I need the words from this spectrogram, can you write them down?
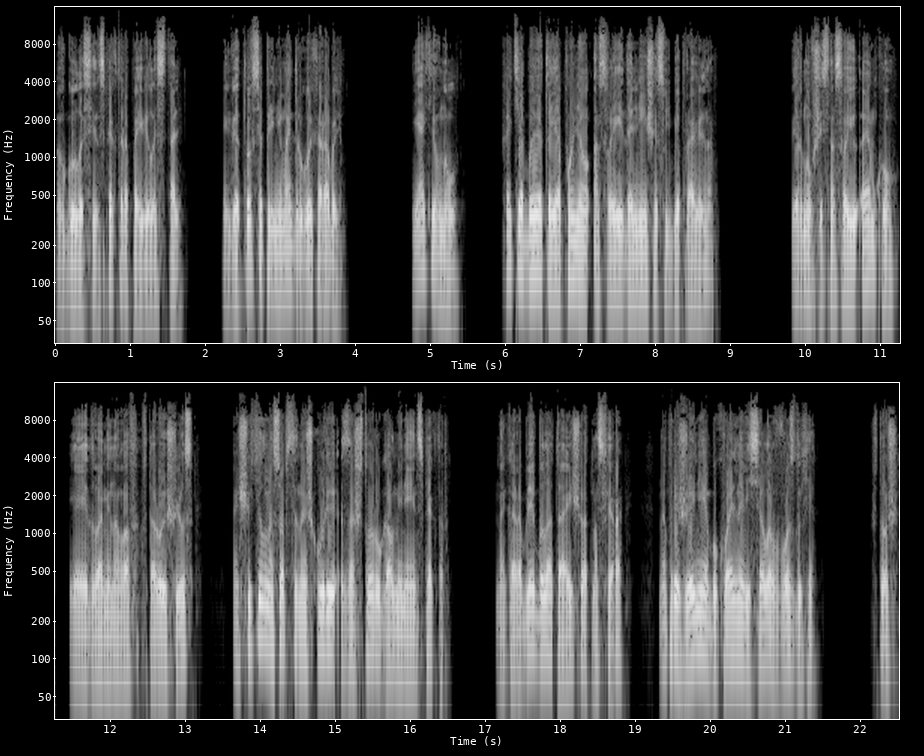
В голосе инспектора появилась сталь. И готовься принимать другой корабль. Я кивнул. Хотя бы это я понял о своей дальнейшей судьбе правильно. Вернувшись на свою «Эмку», я, едва миновав второй шлюз, ощутил на собственной шкуре, за что ругал меня инспектор. На корабле была та еще атмосфера. Напряжение буквально висело в воздухе. Что ж,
